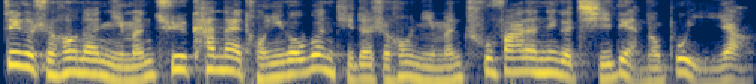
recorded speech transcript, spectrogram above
这个时候呢，你们去看待同一个问题的时候，你们出发的那个起点都不一样。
